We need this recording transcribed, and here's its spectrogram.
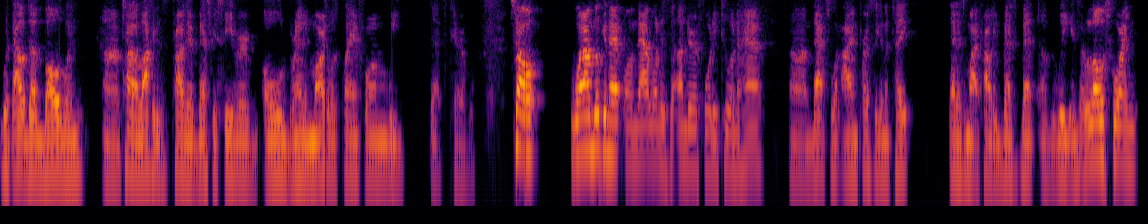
Without Doug Baldwin, um, Tyler Lockett is probably their best receiver. Old Brandon Marshall is playing for him. We that's terrible. So what I'm looking at on that one is the under 42 and a half. Um, that's what I'm personally going to take. That is my probably best bet of the week. It's a low scoring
